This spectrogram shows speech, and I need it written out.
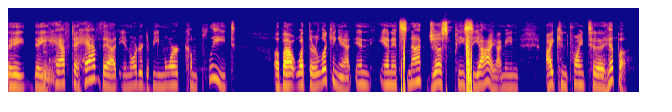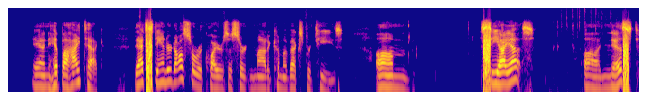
They they hmm. have to have that in order to be more complete about what they're looking at and and it's not just PCI I mean I can point to HIPAA and HIPAA HITECH. that standard also requires a certain modicum of expertise um, CIS uh, NIST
